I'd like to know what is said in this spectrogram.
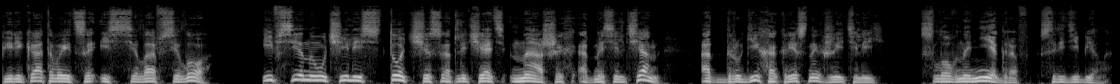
перекатывается из села в село, и все научились тотчас отличать наших односельчан от других окрестных жителей, словно негров среди белых.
